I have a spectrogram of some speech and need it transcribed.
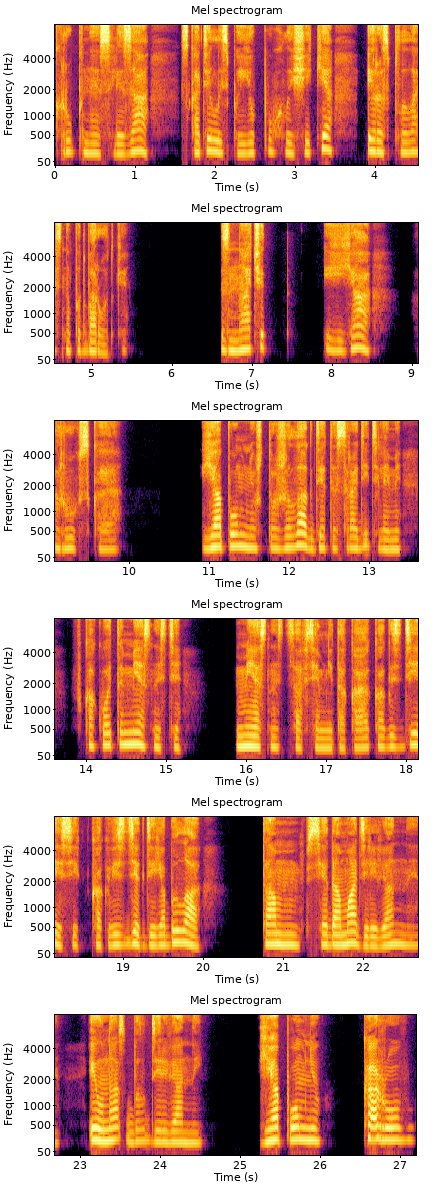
крупная слеза скатилась по ее пухлой щеке и расплылась на подбородке. «Значит, и я русская. Я помню, что жила где-то с родителями в какой-то местности. Местность совсем не такая, как здесь и как везде, где я была. Там все дома деревянные, и у нас был деревянный. Я помню корову.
